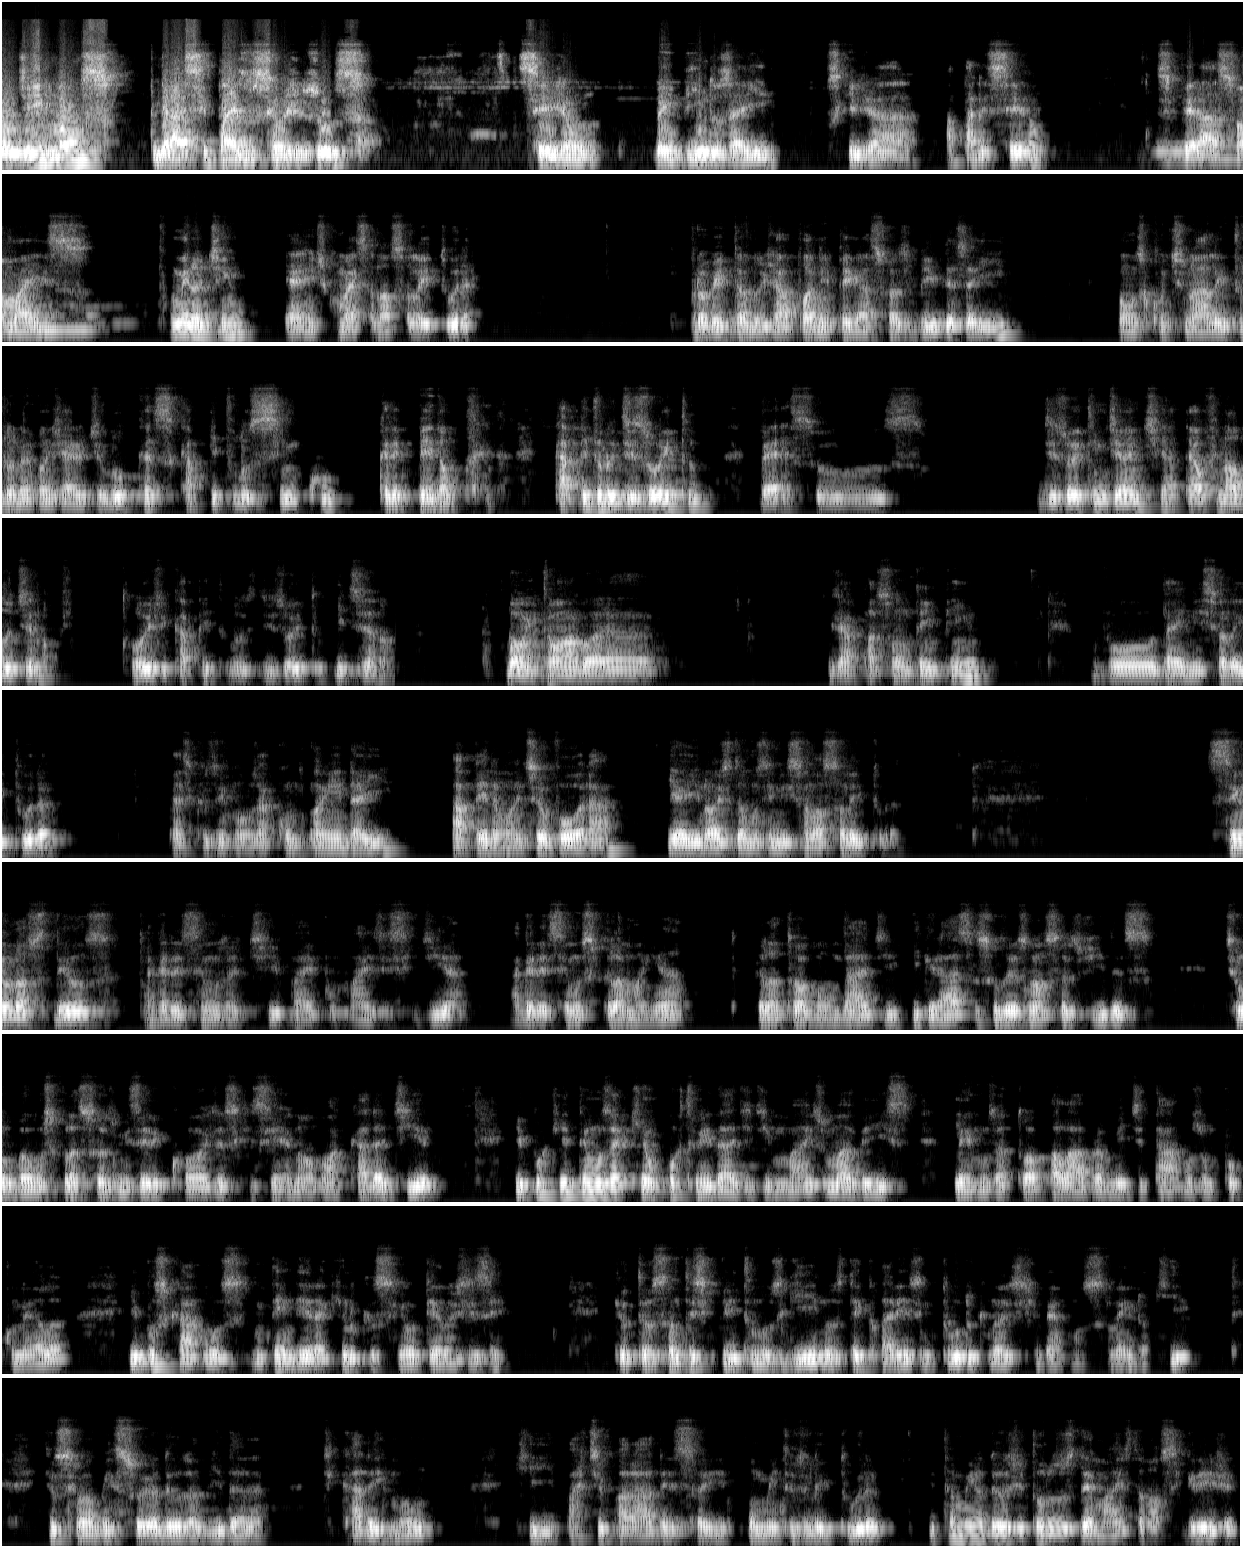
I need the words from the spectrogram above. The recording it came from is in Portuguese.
Bom dia, irmãos. Graça e paz do Senhor Jesus. Sejam bem-vindos aí, os que já apareceram. Esperar só mais um minutinho e a gente começa a nossa leitura. Aproveitando, já podem pegar suas Bíblias aí. Vamos continuar a leitura no Evangelho de Lucas, capítulo 5, perdão, capítulo 18, versos 18 em diante até o final do 19. Hoje, capítulos 18 e 19. Bom, então agora já passou um tempinho. Vou dar início à leitura. Peço que os irmãos acompanhem daí. Ah, antes eu vou orar e aí nós damos início à nossa leitura. Senhor nosso Deus, agradecemos a Ti, Pai, por mais esse dia. Agradecemos pela manhã, pela Tua bondade e graça sobre as nossas vidas. Te louvamos pelas suas misericórdias que se renovam a cada dia e porque temos aqui a oportunidade de mais uma vez lermos a tua palavra, meditarmos um pouco nela e buscarmos entender aquilo que o Senhor tem a nos dizer. Que o teu Santo Espírito nos guie, nos dê clareza em tudo que nós estivermos lendo aqui. Que o Senhor abençoe, ó Deus, a vida de cada irmão que participará desse momento de leitura e também, ó Deus, de todos os demais da nossa igreja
